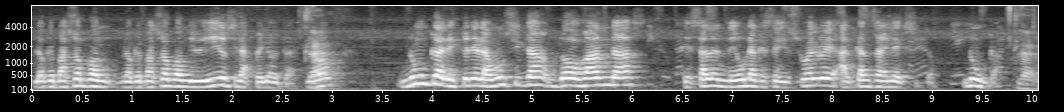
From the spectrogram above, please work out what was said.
lo que pasó con lo que pasó con Divididos y las pelotas, ¿no? Claro. Nunca en la historia de la música dos bandas que salen de una que se disuelve alcanzan el éxito. Nunca. Claro.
